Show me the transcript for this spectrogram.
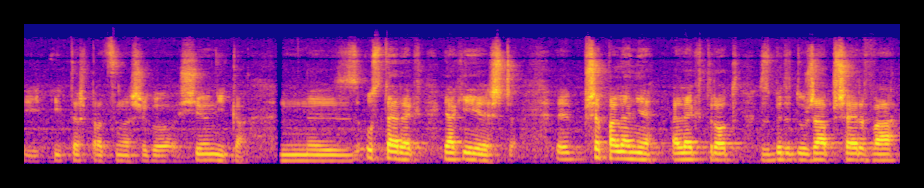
i, i też pracę naszego silnika. Mm, Z usterek, jakie jeszcze? Y, Przepalenie elektrod, zbyt duża przerwa,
